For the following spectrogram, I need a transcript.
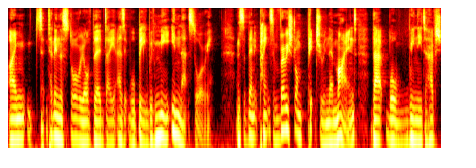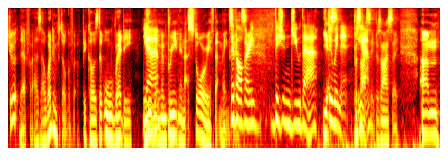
I'm t- telling the story of their day as it will be with me in that story. And so then it paints a very strong picture in their mind that well we need to have Stewart there for as our wedding photographer because they're already Yeah. living and breathing that story if that makes sense. They've sense. all very visioned you there Yes, doing it. precisely, Yeah. precisely. Um,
